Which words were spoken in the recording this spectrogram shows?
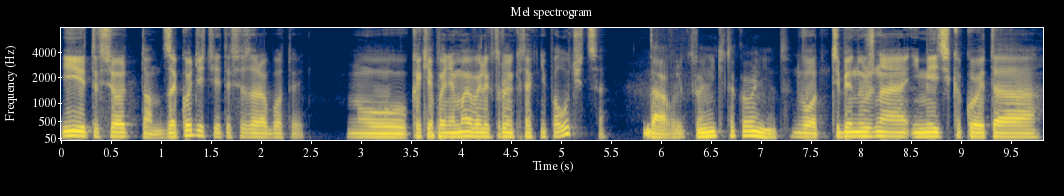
и это все там закодить, и это все заработает. Ну, как я понимаю, в электронике так не получится. Да, в электронике такого нет. Вот, тебе нужно иметь какое-то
